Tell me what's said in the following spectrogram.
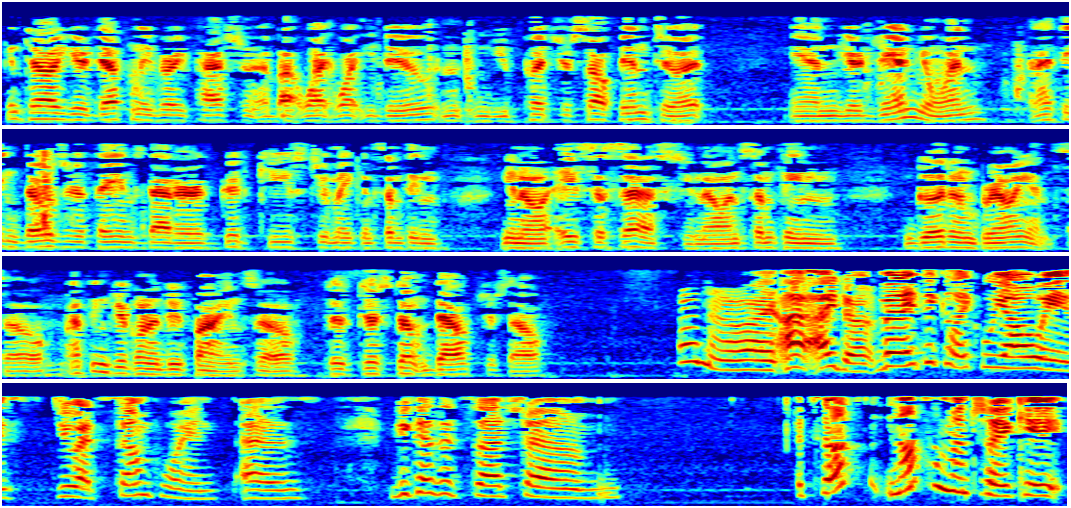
can tell you're definitely very passionate about what what you do, and you put yourself into it, and you're genuine and I think those are the things that are good keys to making something you know, a success, you know, and something good and brilliant. So I think you're going to do fine. So just just don't doubt yourself. Oh no, I, I I don't. But I think like we always do at some point as because it's such um it's not not so much like it,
